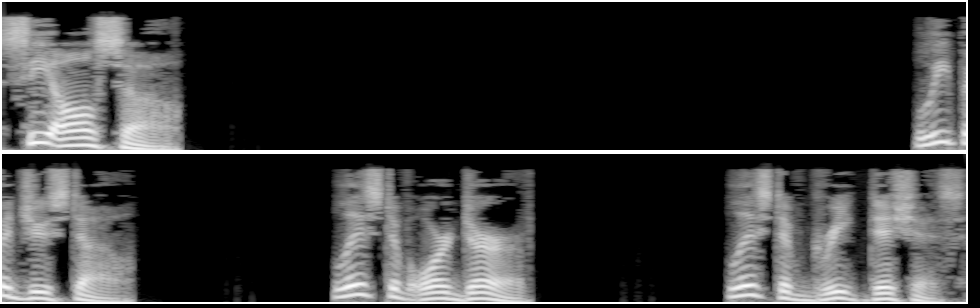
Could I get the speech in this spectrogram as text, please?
See also. Leipäjuusto. List of hors d'oeuvre List of Greek dishes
